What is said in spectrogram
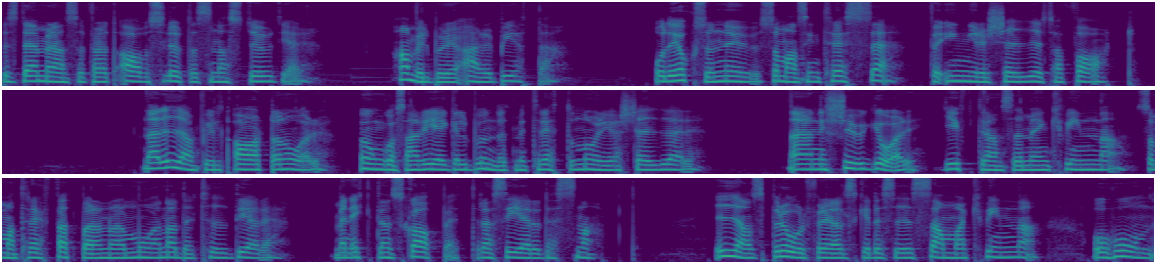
bestämmer han sig för att avsluta sina studier. Han vill börja arbeta. Och det är också nu som hans intresse för yngre tjejer tar fart. När Ian fyllt 18 år umgås han regelbundet med 13-åriga tjejer. När han är 20 år gifter han sig med en kvinna som han träffat bara några månader tidigare. Men äktenskapet raserades snabbt. Ians bror förälskade sig i samma kvinna och hon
